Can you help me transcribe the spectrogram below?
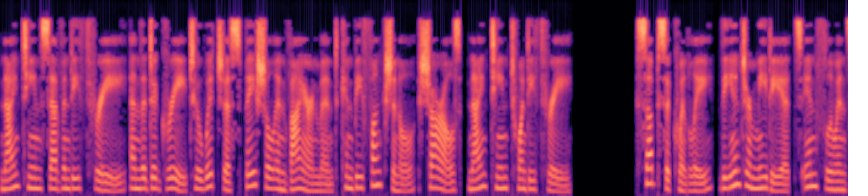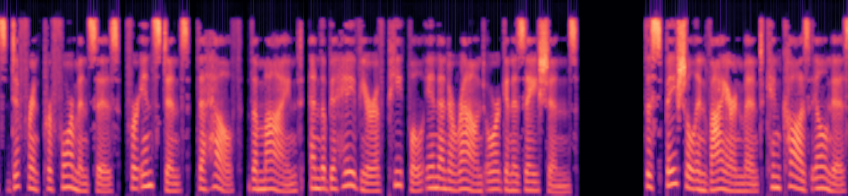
1973 and the degree to which a spatial environment can be functional Charles, 1923. Subsequently, the intermediates influence different performances, for instance, the health, the mind, and the behavior of people in and around organizations. The spatial environment can cause illness,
